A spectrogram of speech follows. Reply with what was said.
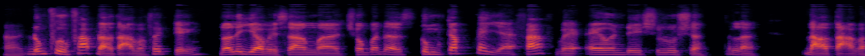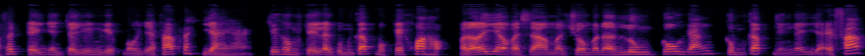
à, đúng phương pháp đào tạo và phát triển. Đó là lý do vì sao mà John Partners cung cấp cái giải pháp về L&D solution, tức là đào tạo và phát triển dành cho doanh nghiệp một giải pháp rất dài hạn, chứ không chỉ là cung cấp một cái khóa học. Và đó là do vì sao mà John Partners luôn cố gắng cung cấp những cái giải pháp,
